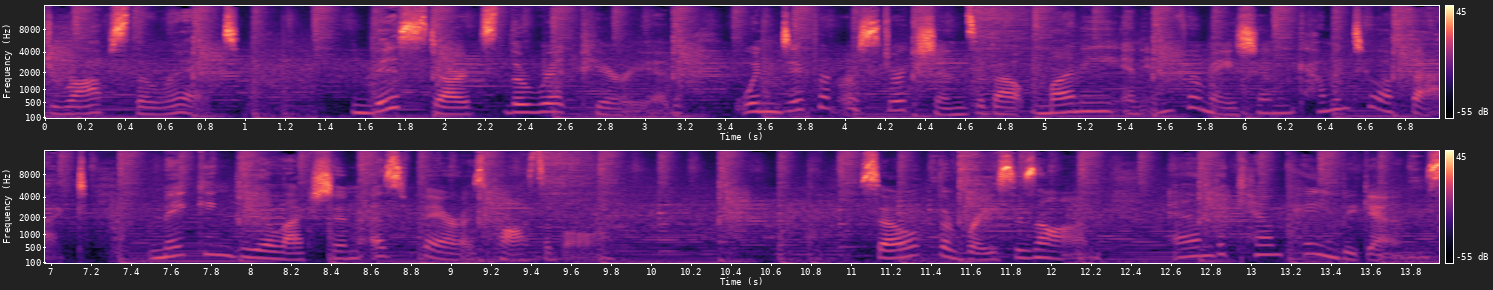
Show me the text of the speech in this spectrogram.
drops the writ. This starts the writ period, when different restrictions about money and information come into effect, making the election as fair as possible. So the race is on, and the campaign begins.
